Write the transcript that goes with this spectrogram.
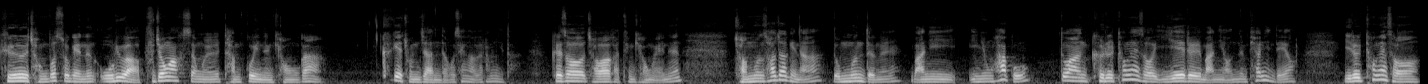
그 정보 속에는 오류와 부정확성을 담고 있는 경우가 크게 존재한다고 생각을 합니다. 그래서 저와 같은 경우에는 전문 서적이나 논문 등을 많이 인용하고 또한 글을 통해서 이해를 많이 얻는 편인데요. 이를 통해서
